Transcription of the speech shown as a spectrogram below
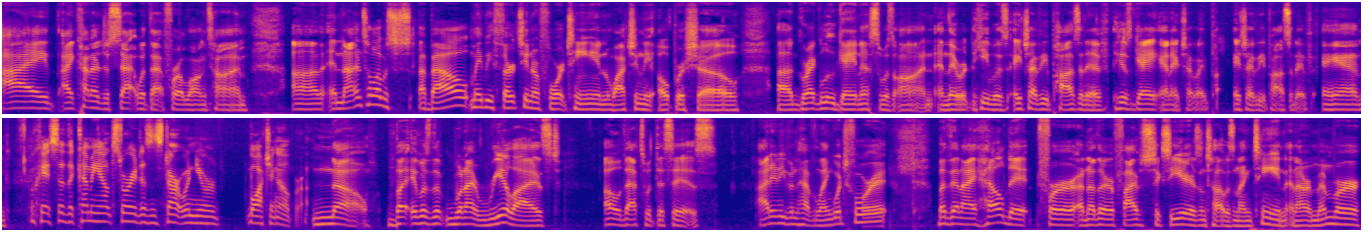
I I kind of just sat with that for a long time, um, and not until I was about maybe thirteen or fourteen, watching the Oprah show. Uh, Greg Louganis was on, and they were he was HIV positive. He was gay and HIV HIV positive, and Okay, so the coming out story doesn't start when you're watching Oprah. no, but it was the when I realized, oh, that's what this is. I didn't even have language for it, but then I held it for another five, six years until I was 19. And I remember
